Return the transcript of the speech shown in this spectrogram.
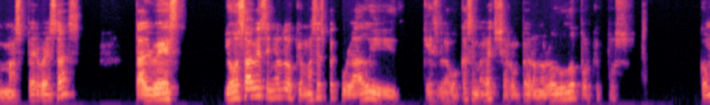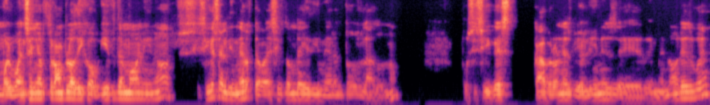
más perversas. Tal vez Yo sabe, señor, lo que más he especulado y que la boca se me haga chicharrón, pero no lo dudo porque, pues, como el buen señor Trump lo dijo, give the money, ¿no? Si sigues el dinero, te va a decir dónde hay dinero en todos lados, ¿no? Pues si sigues cabrones violines de, de menores, güey,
